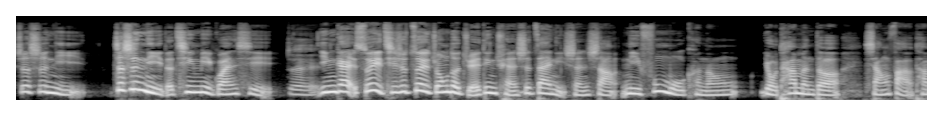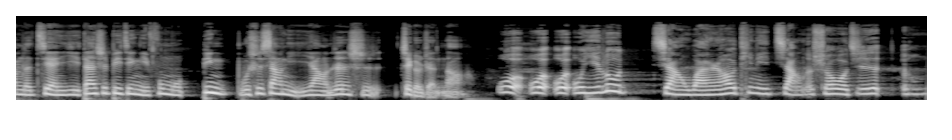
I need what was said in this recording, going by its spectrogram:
这是你，这是你的亲密关系，对，应该，所以其实最终的决定权是在你身上，你父母可能。有他们的想法，他们的建议，但是毕竟你父母并不是像你一样认识这个人呢。我我我我一路讲完，然后听你讲的时候，我其实嗯，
